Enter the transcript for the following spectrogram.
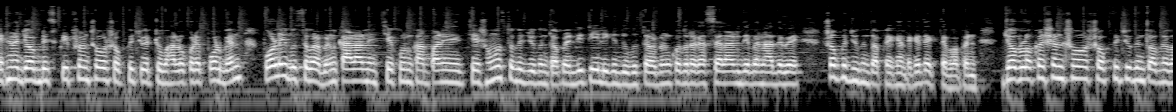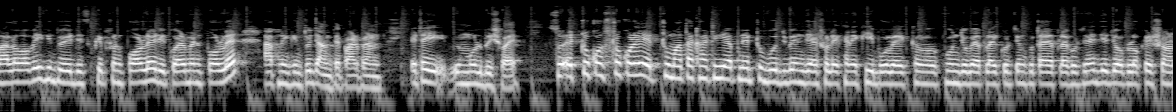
এখানে জব ডিসক্রিপশন সহ সব কিছু একটু ভালো করে পড়বেন। পড়লেই বুঝতে পারবেন কারা নিচ্ছে, কোন কোম্পানি নিচ্ছে, সমস্ত কিছু কিন্তু আপনি ডিটেইলি কিন্তু বুঝতে পারবেন কত টাকা স্যালারি দেবে, না দেবে সব কিছু কিন্তু আপনি এখান থেকে দেখতে পাবেন। জব লোকেশন সহ সব কিছু কিন্তু আপনি ভালোভাবেই কিন্তু এই ডিসক্রিপশন পড়লে রিকোয়ারমেন্ট পড়লে আপনি কিন্তু জানতে পারবেন। এটাই মূল বিষয়। সো একটু কষ্ট করে একটু মাথা খাটিয়ে আপনি একটু বুঝবেন যে আসলে এখানে কি বলে কোন জবে অ্যাপ্লাই করছেন, কোথায় অ্যাপ্লাই করছেন। এই যে জব লোকেশন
